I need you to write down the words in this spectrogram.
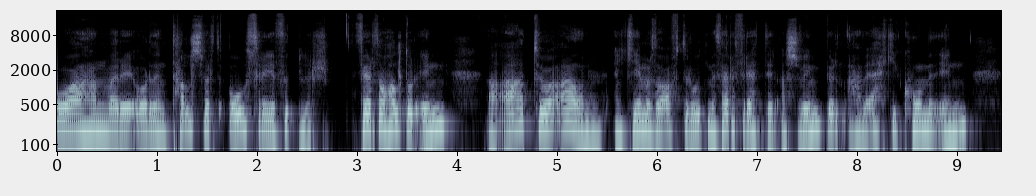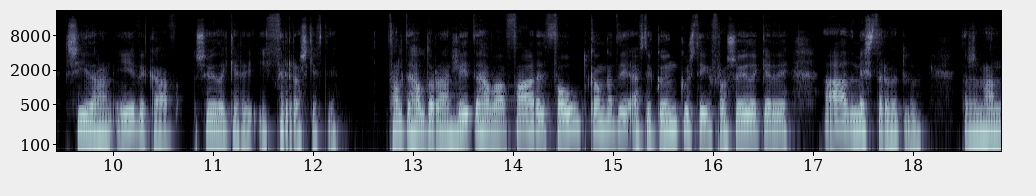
og að hann væri orðin talsvert óþregi fullur. Fer þá Haldur inn að aðtuga að honum en kemur þá aftur út með þær fréttir að Sveinbjörn hafi ekki komið inn síðan hann yfirgaf söðagerði í fyrra skipti. Taldi Haldur að hann hlíti hafa farið fótgangandi eftir göngustík frá söðagerði að mistarvöllum þar sem hann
